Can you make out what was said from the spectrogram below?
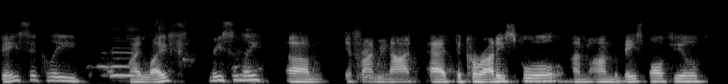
basically my life recently. Um, if I'm not at the karate school, I'm on the baseball field.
